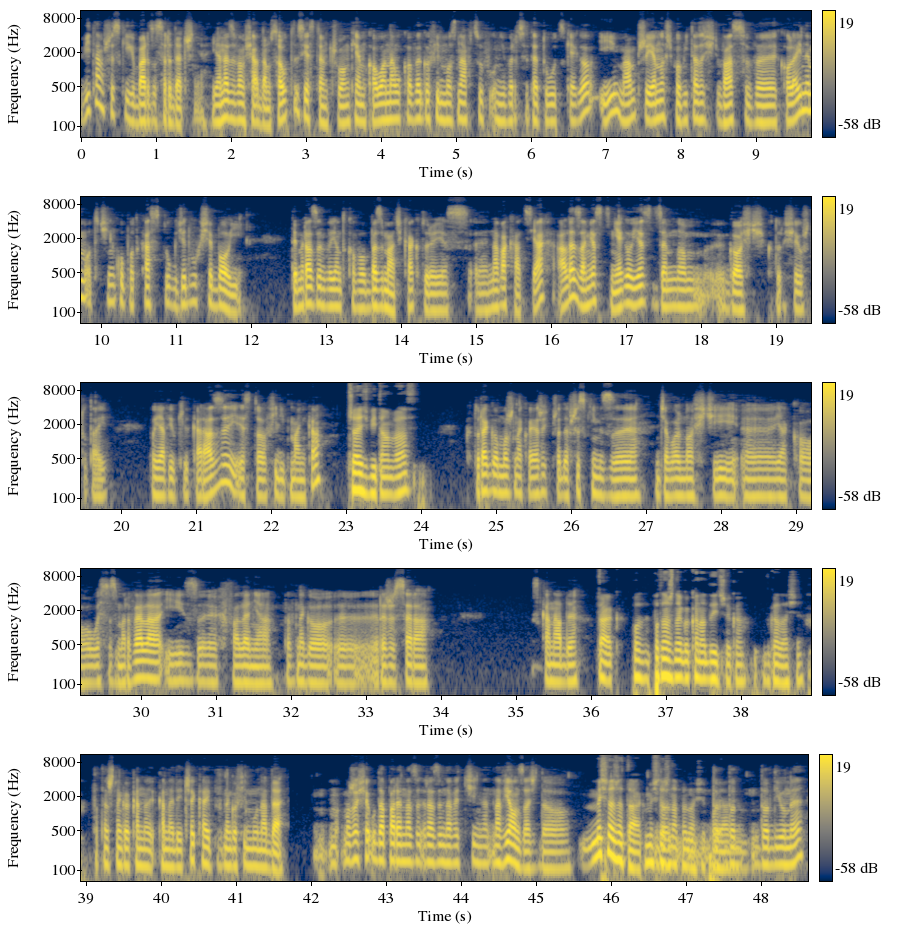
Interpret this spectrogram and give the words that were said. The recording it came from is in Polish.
Witam wszystkich bardzo serdecznie. Ja nazywam się Adam Sołtys, jestem członkiem Koła Naukowego Filmoznawców Uniwersytetu Łódzkiego i mam przyjemność powitać Was w kolejnym odcinku podcastu Gdzie Dwóch się boi. Tym razem wyjątkowo bez Maćka, który jest e, na wakacjach, ale zamiast niego jest ze mną gość, który się już tutaj pojawił kilka razy. Jest to Filip Mańka. Cześć, witam Was którego można kojarzyć przede wszystkim z działalności y, jako Łysy z Marvela i z chwalenia pewnego y, reżysera z Kanady. Tak, potężnego Kanadyjczyka, zgadza się. Potężnego Kana Kanadyjczyka i pewnego filmu na D. M może się uda parę razy nawet ci nawiązać do. Myślę, że tak. Myślę, do, że na pewno się pojawi. Do, do, do Duny,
